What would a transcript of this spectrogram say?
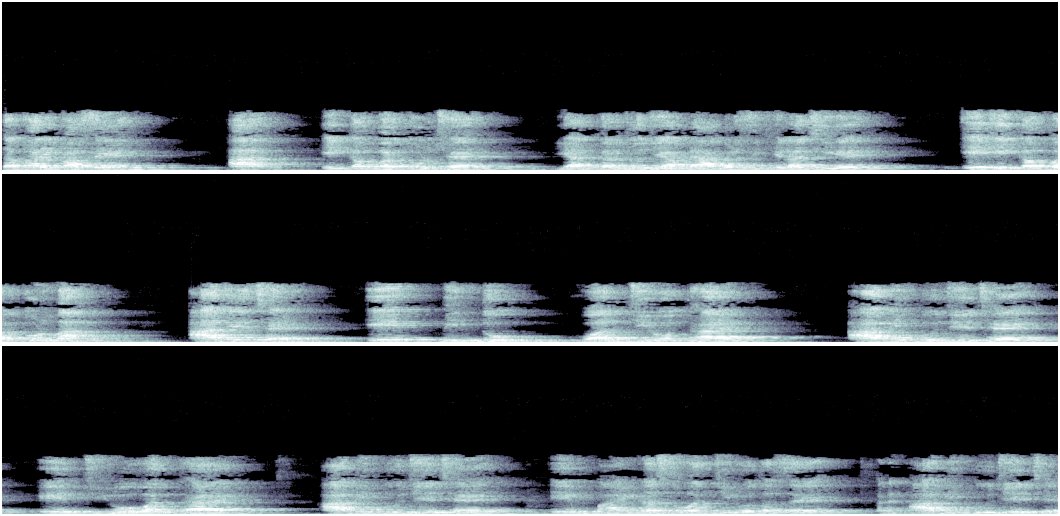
તમારી પાસે આ એકમ વર્તુળ છે યાદ કરજો જે આપણે આગળ શીખેલા છીએ, એ એકમ વર્તુળમાં આ જે છે, એ બિંદુ 1 0 થાય, આ બિંદુ જે છે, એ 0 1 થાય, આ બિંદુ જે છે, એ -1 0 થશે, અને આ બિંદુ જે છે,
